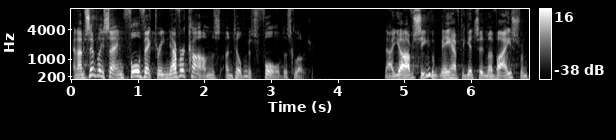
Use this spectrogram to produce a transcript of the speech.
And I'm simply saying full victory never comes until there's full disclosure. Now, you obviously you may have to get some advice from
